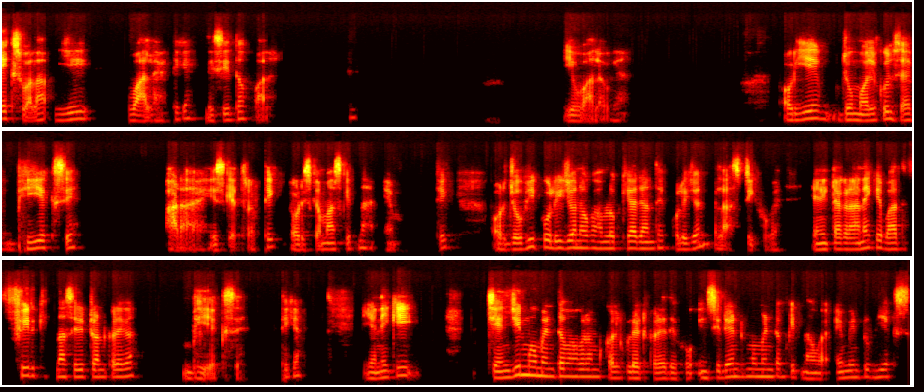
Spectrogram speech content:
एक्स वाला ये वाल है, ठीक है? दिस इज़ द वाल ये वाल हो गया। और ये जो मॉलिक्यूल्स है भी एक्स से आ रहा है इसके तरफ़, ठीक? और इसका मास कितना है? एम ठीक? और जो भी कोलिजन होगा, हम लोग क्या जानते हैं? कोलिजन इलास्टिक होगा। यानी टकराने के बाद फिर कितना से रिटर्न करेगा? वी एक्स से। ठीक है? यानी कि चेंज इन मोमेंटम अगर हम कैलकुलेट करें, देखो इंसिडेंट मोमेंटम कितना होगा एम इंटू वी एक्स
